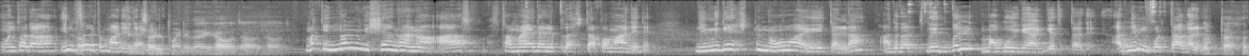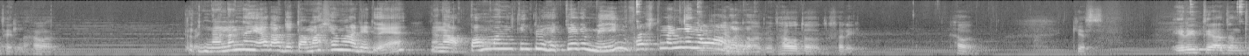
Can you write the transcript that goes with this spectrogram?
ಒಂಥರ ಇನ್ಸಲ್ಟ್ ಮಾಡಿದಾಗ. ಇನ್ಸಲ್ಟ್ ಮಾಡಿದಾಗ. ಹೌದು ಹೌದು ಹೌದು. ಮತ್ತು ಇನ್ನೊಂದು ವಿಷಯ ನಾನು ಆ ಸಮಯದಲ್ಲಿ ಪ್ರಸ್ತಾಪ ಮಾಡಿದೆ. ನಿಮಗೆ ಎಷ್ಟು ನೋವು ಆಯಿತಲ್ಲ ಅದರ ತ್ರಿಬಲ್ ಮಗುವಿಗೆ ಆಗಿರ್ತದೆ. ಅದು ನಿಮ್ಗೆ ಗೊತ್ತಾಗಲ್ಲ. ಗೊತ್ತಾಗೋದಿಲ್ಲ ಹೌದು. ನನ್ನನ್ನು ಯಾರಾದರೂ ತಮಾಷೆ ಮಾಡಿದರೆ ನನ್ನ ಅಪ್ಪ ಅಮ್ಮನಕ್ಕಿಂತಲೂ ಹೆಚ್ಚಾಗಿ ಮೇನ್ ಫಸ್ಟ್ ನನಗೆ ನೋವಾಗೋದು. ಹೌದು ಹೌದು ಸರಿ. ಹೌದು. ಎಸ್ ಈ ರೀತಿಯಾದಂಥ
